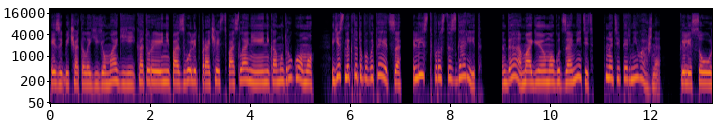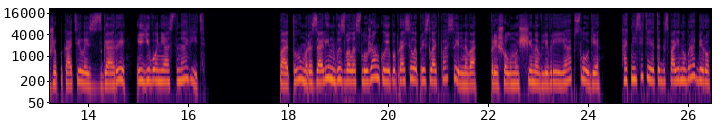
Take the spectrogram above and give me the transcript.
и запечатала ее магией, которая не позволит прочесть послание никому другому. Если кто-то попытается, лист просто сгорит. Да, магию могут заметить, но теперь неважно. Колесо уже покатилось с горы, и его не остановить. Потом Розалин вызвала служанку и попросила прислать посыльного. Пришел мужчина в ливрее обслуги. «Отнесите это господину Брабберу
